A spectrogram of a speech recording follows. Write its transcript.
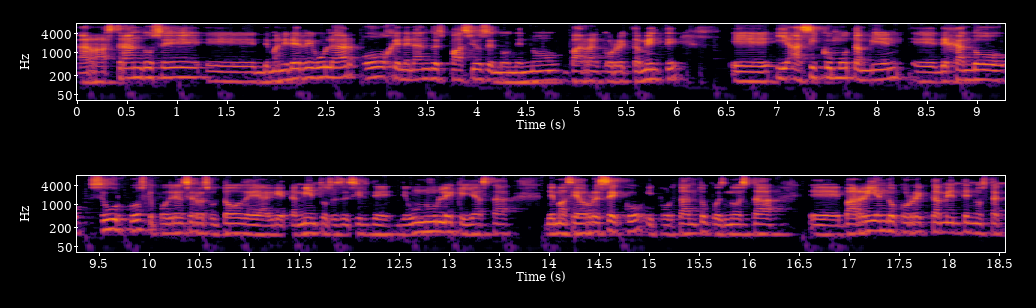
arrastrándose eh, de manera irregular o generando espacios en donde no barran correctamente eh, y así como también eh, dejando surcos que podrían ser resultado de agrietamientos, es decir, de, un hule que ya está demasiado reseco y por tanto pues no está eh, barriendo correctamente, no está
